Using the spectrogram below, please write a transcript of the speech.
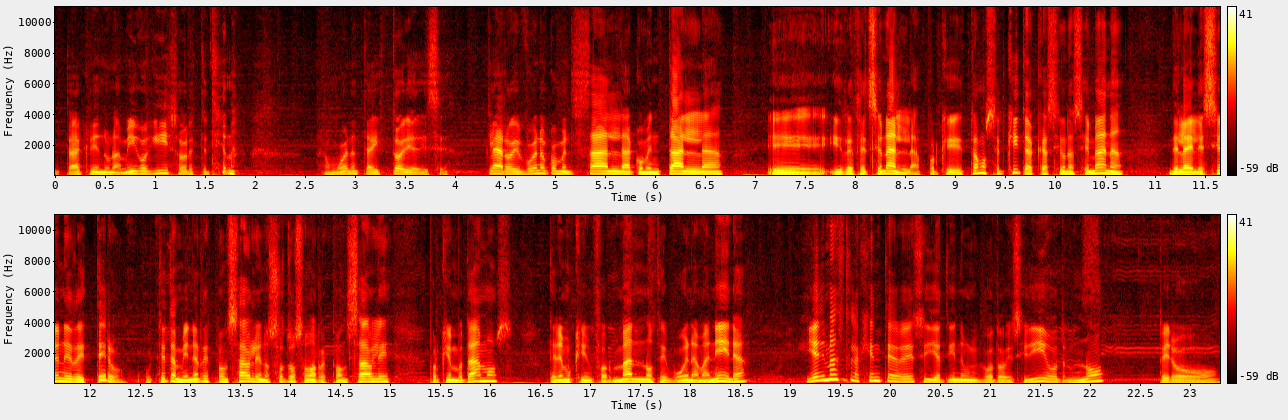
estaba escribiendo un amigo aquí sobre este tema. Son buena esta historia, dice. Claro, es bueno comenzarla, comentarla eh, y reflexionarla, porque estamos cerquita, casi una semana de la elección y reitero, usted también es responsable, nosotros somos responsables por quién votamos, tenemos que informarnos de buena manera. Y además la gente a veces ya tiene un voto decidido, otros no, pero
